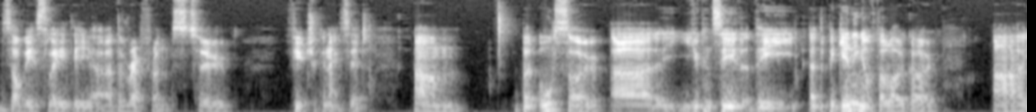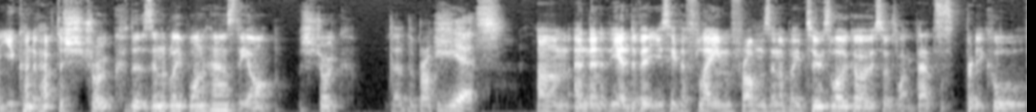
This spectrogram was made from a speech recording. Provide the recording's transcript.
is obviously the uh, the reference to Future Connected. Um, but also, uh, you can see that the at the beginning of the logo, uh, you kind of have the stroke that Xenoblade One has, the art stroke, the the brush. Yes. Um, and then at the end of it, you see the flame from Xenoblade 2's logo, so it's like that's a pretty cool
